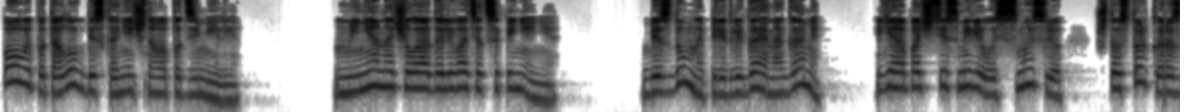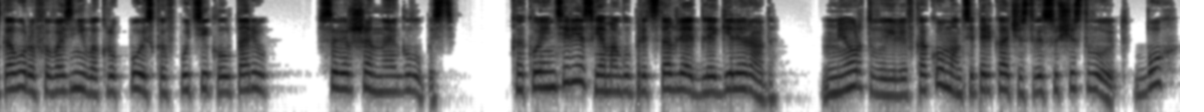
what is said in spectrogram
пол и потолок бесконечного подземелья. Меня начало одолевать оцепенение. Бездумно передвигая ногами, я почти смирилась с мыслью, что столько разговоров и возни вокруг поисков пути к алтарю — совершенная глупость. Какой интерес я могу представлять для Гелерада? Мертвый или в каком он теперь качестве существует? Бог?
